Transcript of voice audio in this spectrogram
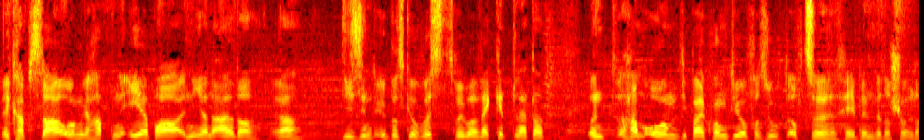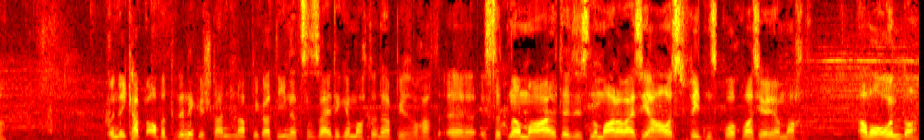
Ich hab's da oben gehabt, ein Ehepaar in ihrem Alter, ja. Die sind übers Gerüst drüber weggeklettert und haben oben die Balkontür versucht aufzuhebeln mit der Schulter. Und ich habe aber drinnen gestanden, habe die Gardine zur Seite gemacht und habe gefragt, äh, ist das normal? Das ist normalerweise ihr Hausfriedensbruch, was ihr hier macht. Aber runter.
